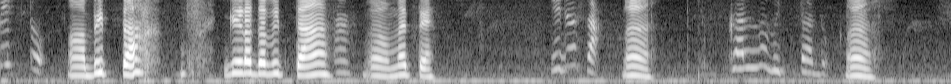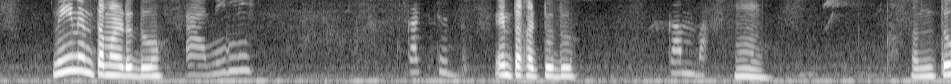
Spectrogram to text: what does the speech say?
ಬಿತ್ತು. ಹಾಂ ಬಿತ್ತ? ಗಿಡದ ಬಿತ್ತ? ಹಾಂ. ಮತ್ತೆ? ಇದು ಸಹ ಹಾಂ. ಕಲ್ಲು ಬಿತ್ತದು. ಹಾಂ. ನೀನೆಂತ ಮಾಡೋದು? ಎಂತ ಕಟ್ಟುದು? ಹ್ಞೂ ಅಂತೂ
